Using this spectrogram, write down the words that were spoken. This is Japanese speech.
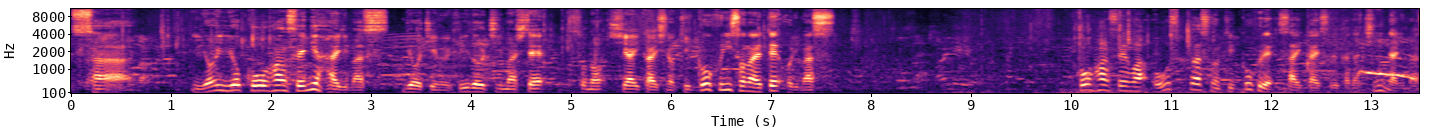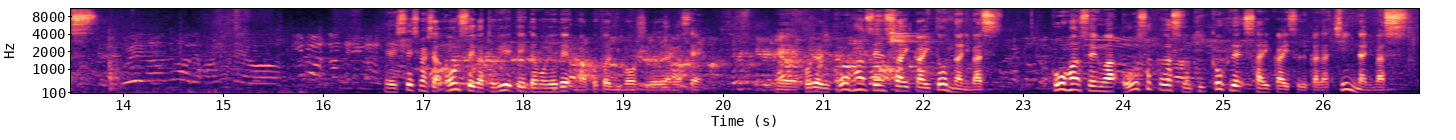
さあいよいよ後半戦に入ります。両チームフィールドを散りましてその試合開始のキックオフに備えております。後半戦は大阪ガスのキックオフで再開する形になります。えー、失礼しました。音声が途切れていた模様で誠に申し訳ございません、え、これより後半戦再開となります。後半戦は大阪ガスのキックオフで再開する形になります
